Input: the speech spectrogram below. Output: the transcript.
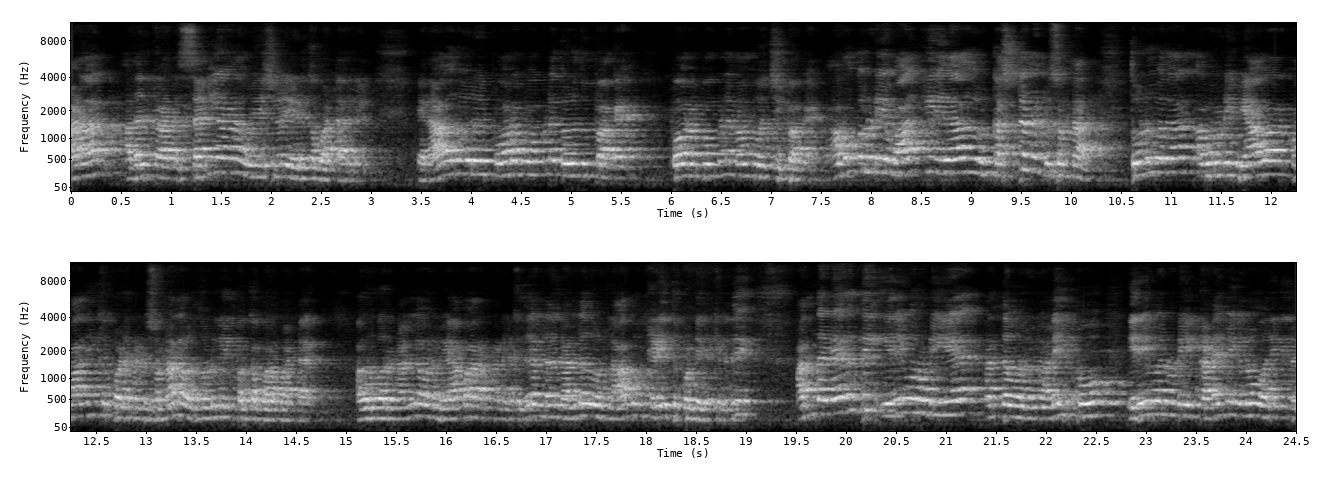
ஆனால் அதற்கான சரியான முயற்சிகளை எடுக்க மாட்டார்கள். ஏதாவது ஒரு போற போக்குல தொழுதுப்பாங்க போற போக்குல நோம்பு வச்சுப்பாங்க. அவங்களுடைய வாழ்க்கையில் ஏதாவது ஒரு கஷ்டம் என்று சொன்னார் தொழுவதால் அவருடைய வியாபாரம் பாதிக்கப்படும் என்று சொன்னால் அவர் தொழுகை பக்கம் வர மாட்டார். அவருக்கு ஒரு நல்ல ஒரு வியாபாரம் நடக்குது அல்லது நல்ல ஒரு லாபம் கிடைத்துக் கொண்டிருக்கிறது. அந்த நேரத்தில் இறைவனுடைய அந்த ஒரு அழைப்போ இறைவனுடைய கடமைகளோ வருகின்ற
